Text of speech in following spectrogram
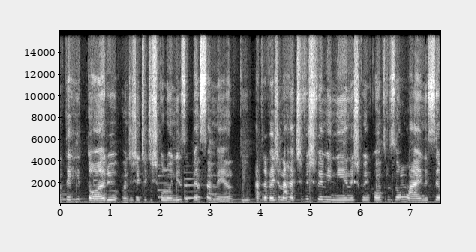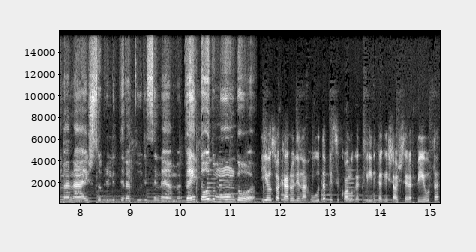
um território onde a gente descoloniza o pensamento através de narrativas femininas com encontros online semanais sobre literatura e cinema. Vem todo mundo! E eu sou a Carolina Ruda, psicóloga clínica gestalt terapeuta,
